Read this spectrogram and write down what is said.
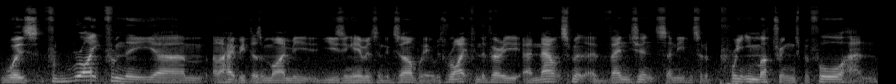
was from right from the, um, and I hope he doesn't mind me using him as an example here, was right from the very announcement of Vengeance and even sort of pre mutterings beforehand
